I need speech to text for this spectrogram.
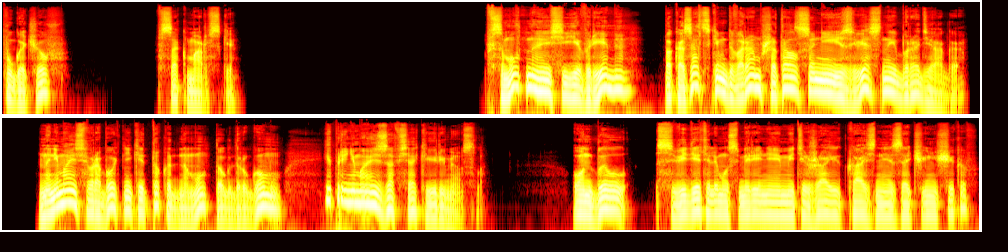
Пугачев в Сакмарске. В смутное сие время по казацким дворам шатался неизвестный бродяга, нанимаясь в работники то к одному, то к другому, и принимаясь за всякие ремесла. Он был свидетелем усмирения мятежа и казни зачинщиков,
